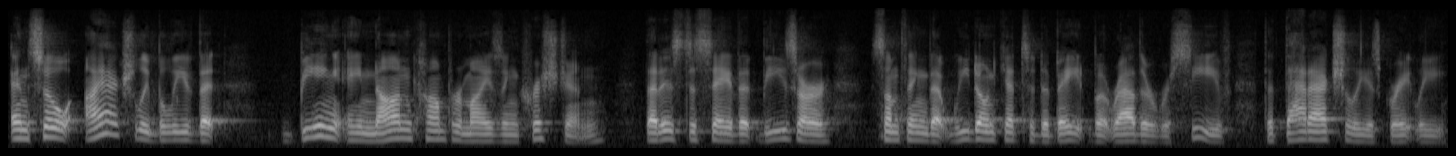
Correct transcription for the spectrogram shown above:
And so I actually believe that being a non compromising Christian, that is to say that these are something that we don't get to debate but rather receive, that that actually is greatly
